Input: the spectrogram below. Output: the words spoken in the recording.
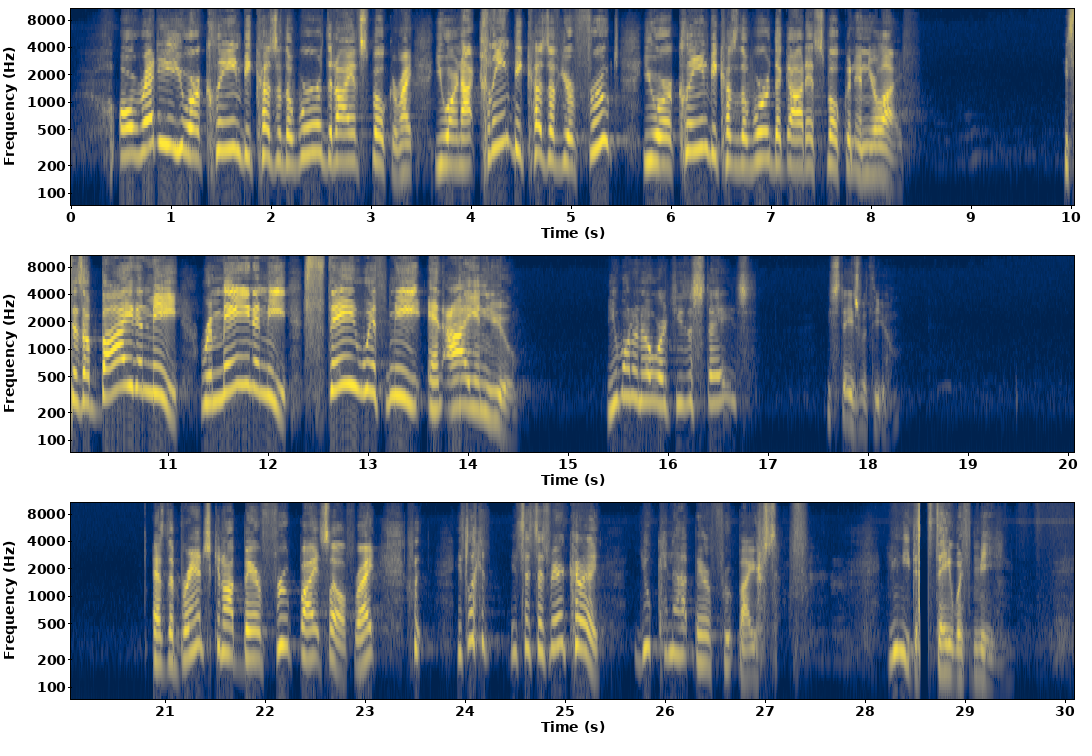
Already you are clean because of the word that I have spoken, right? You are not clean because of your fruit. You are clean because of the word that God has spoken in your life. He says, Abide in me, remain in me, stay with me, and I in you. You want to know where Jesus stays? He stays with you. As the branch cannot bear fruit by itself, right? He's looking, he says this very clearly. You cannot bear fruit by yourself. You need to stay with me.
